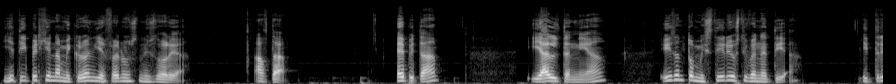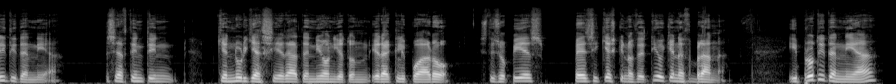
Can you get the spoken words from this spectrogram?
γιατί υπήρχε ένα μικρό ενδιαφέρον στην ιστορία. Αυτά. Έπειτα, η άλλη ταινία ήταν το Μυστήριο στη Βενετία. Η τρίτη ταινία σε αυτήν την καινούργια σειρά ταινιών για τον Ηρακλή Ποαρό, στις οποίες παίζει και σκηνοθετεί ο Κένεθ Μπράνα. Η πρώτη ταινία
